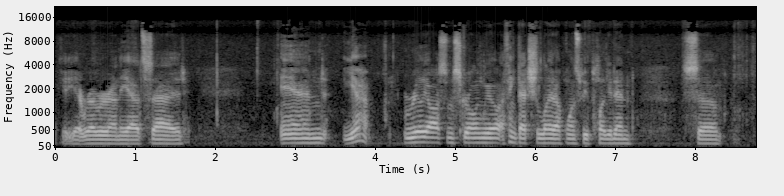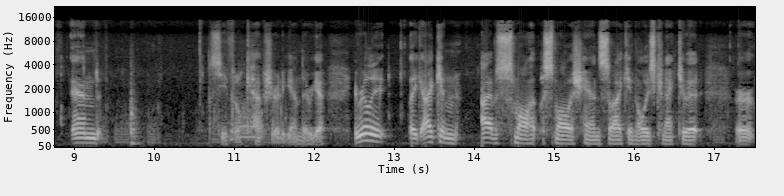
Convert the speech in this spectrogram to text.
Okay, you got rubber around the outside. And yeah, really awesome scrolling wheel. I think that should light up once we plug it in. So, and see if it'll capture it again. There we go. It really, like, I can, I have small, smallish hands, so I can always connect to it or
